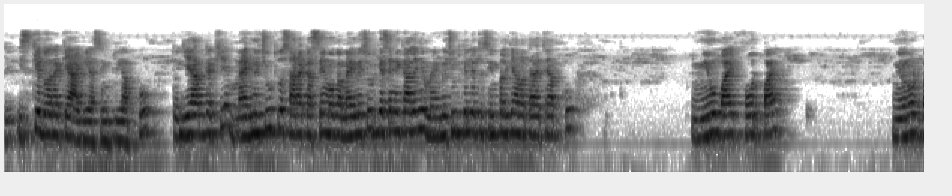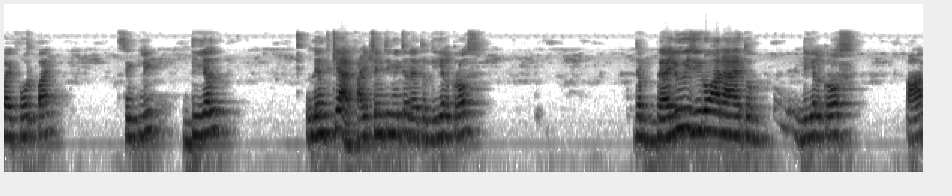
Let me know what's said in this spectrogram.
तो इसके द्वारा क्या आ गया सिंपली आपको? तो ये आप देखिए मैग्नीट्यूड तो सारा का सेम होगा। मैग्नीट्यूड कैसे निकालेंगे? मैग्नीट्यूड के लिए तो सिंपल क्या बताया थे आपको? Mu by four pi mu naught by four pi simply dl length क्या है? फाइव सेंटीमीटर है तो डीएल क्रॉस जब वैल्यू ही ज़ीरो आ रहा है तो डीएल क्रॉस आर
